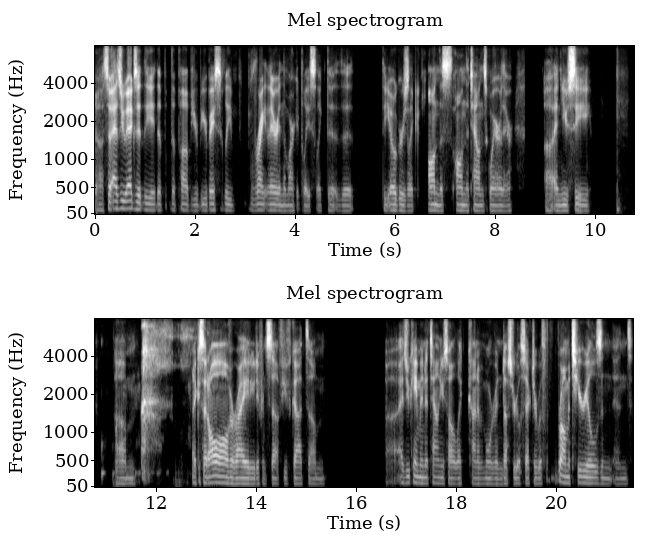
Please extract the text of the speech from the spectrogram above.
Uh, so as you exit the, the the pub, you're you're basically right there in the marketplace, like the the the ogre's like on this on the town square there, uh, and you see, um, like I said, all variety of different stuff. You've got um, uh, as you came into town, you saw like kind of more of an industrial sector with raw materials and and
